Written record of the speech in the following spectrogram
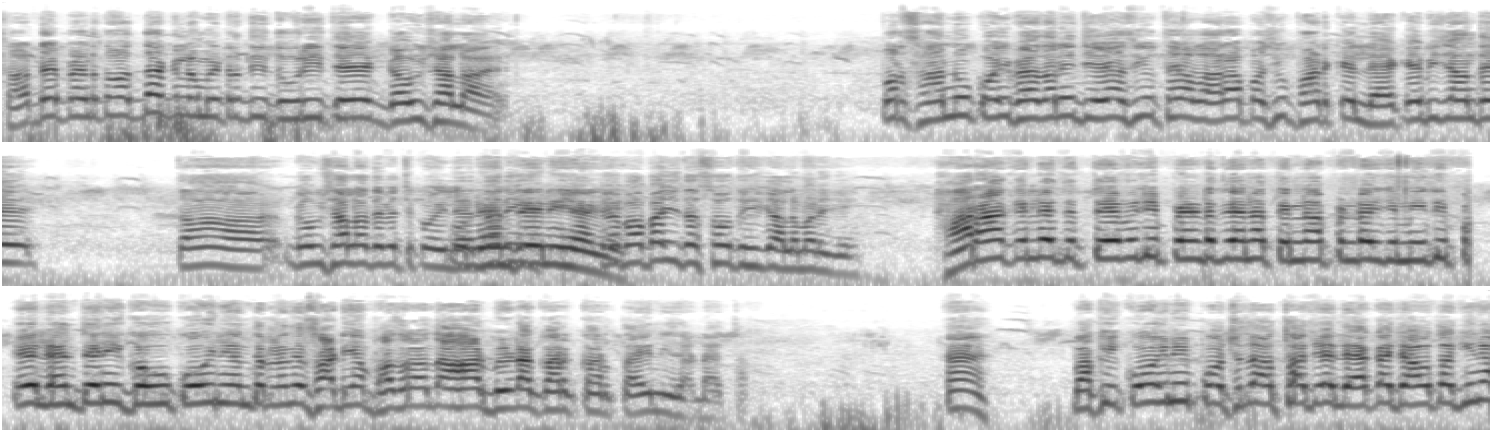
ਸਾਡੇ ਪਿੰਡ ਤੋਂ ਅੱਧਾ ਕਿਲੋਮੀਟਰ ਦੀ ਦੂਰੀ ਤੇ ਗਊਸ਼ਾਲਾ ਹੈ। ਪਰ ਸਾਨੂੰ ਕੋਈ ਫਾਇਦਾ ਨਹੀਂ ਜੇ ਅਸੀਂ ਉੱਥੇ ਅਵਾਰਾ ਪਸ਼ੂ ਫੜ ਕੇ ਲੈ ਕੇ ਵੀ ਜਾਂਦੇ ਤਾਂ ਗਊਸ਼ਾਲਾ ਦੇ ਵਿੱਚ ਕੋਈ ਉਹ ਲੈਂਦਾ ਲੈਂਦੇ ਨਹੀਂ। ਹੈਗੇ। ਤੇ ਬਾਬਾ ਜੀ ਦੱਸੋ ਤੁਸੀਂ ਗੱਲ ਮੜੀ ਜੀ। 18 ਕਿੱਲੇ ਦਿੱਤੇ ਵੇ ਜੀ ਪਿੰਡ ਦੇ ਨਾ ਤਿੰਨਾਂ ਪਿੰਡਾਂ ਦੀ ਜ਼ਮੀਨ ਦੀ ਇਹ ਲੈਂਦੇ ਨਹੀਂ ਗਊ ਕੋਈ ਨਹੀਂ ਅੰਦਰ ਲੈਂਦੇ ਸਾਡੀਆਂ ਫਸਲਾਂ ਦਾ ਹਾਰ ਬੇੜਾ ਕਰ ਕਰਤਾ ਹੀ ਨਹੀਂ ਸਾਡਾ ਇੱਥੇ। ਹੈ? ਬਾਕੀ ਕੋਈ ਨਹੀਂ ਪੁੱਛਦਾ ਉੱਥੇ ਜੇ ਲੈ ਕੇ ਜਾਓ ਤਾਂ ਜਿਹਨੇ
